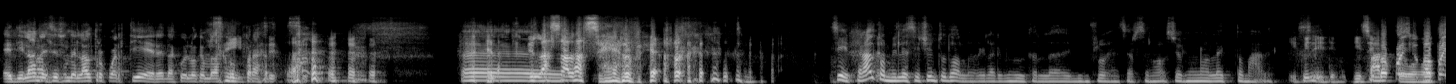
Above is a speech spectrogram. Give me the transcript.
È di là, nel senso, nell'altro quartiere, da quello che me l'ha Sì, comprato. sì, sì. Eh, Nella sala server. Sì, peraltro a 1600 dollari l'ha rivenduta l'influencer, se, no- se non ho letto male. E quindi di, di Sì, ma fatto... poi, ma poi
